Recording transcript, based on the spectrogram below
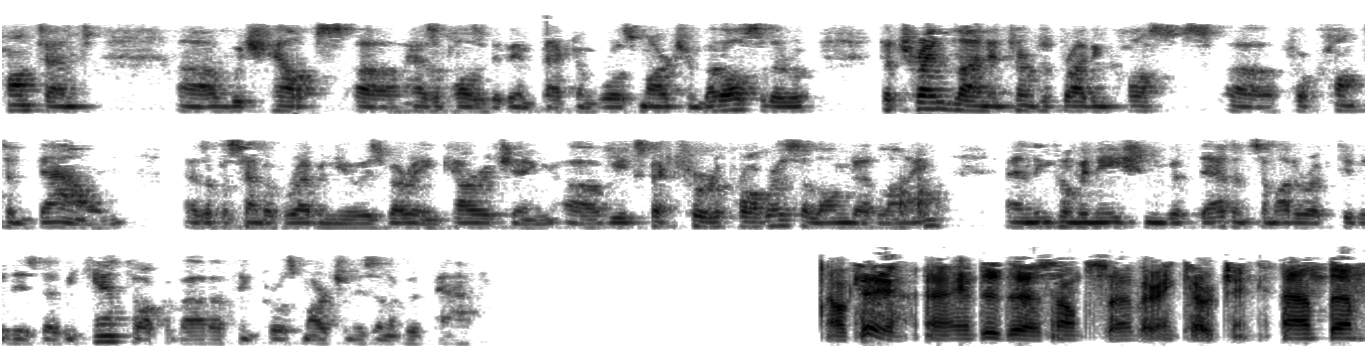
content, which helps, has a positive impact on gross margin. But also the trend line in terms of driving costs for content down as a percent % of revenue is very encouraging. We expect further progress along that line. And in combination with that and some other activities that we can't talk about, I think gross margin is on a good path. Okay. Uh, indeed, uh, sounds uh, very encouraging. And um,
